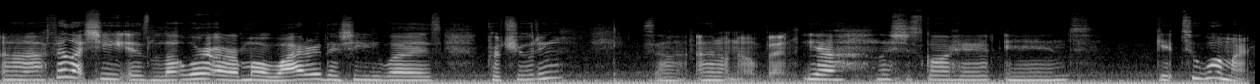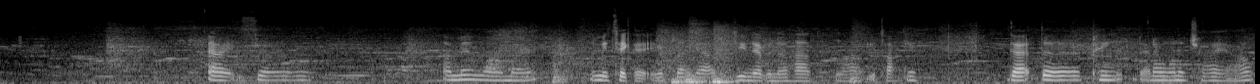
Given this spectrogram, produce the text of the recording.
Uh, I feel like she is lower or more wider than she was protruding. So, I don't know. But, yeah. Let's just go ahead and get to Walmart. Alright, so I'm in Walmart. Let me take that earplug out you never know how loud you're talking. Got the paint that I want to try out.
